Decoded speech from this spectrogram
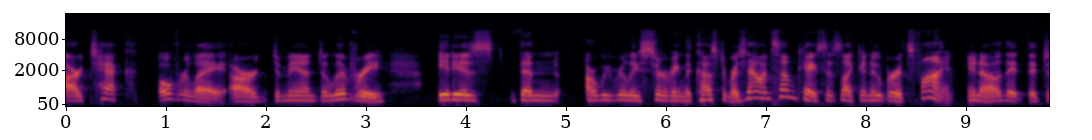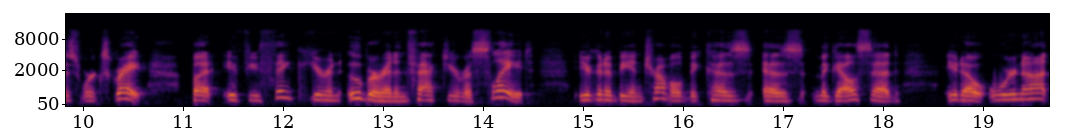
our tech overlay, our demand delivery, it is then are we really serving the customers? Now, in some cases, like an Uber, it's fine. You know, that it just works great. But if you think you're an Uber and in fact you're a slate, you're going to be in trouble because, as Miguel said, you know, we're not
